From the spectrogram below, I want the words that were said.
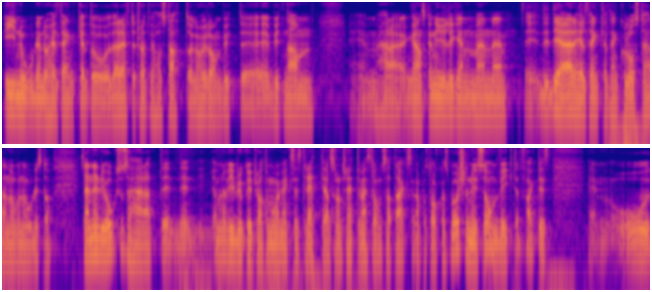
i Norden då helt enkelt. Och därefter tror jag att vi har Statoil, nu har ju de bytt, eh, bytt namn eh, här ganska nyligen. Men det, det, är helt enkelt en koloss det här Novo Nordisk då. Sen är det ju också så här att, eh, jag menar vi brukar ju prata om OMXS30, alltså de 30 mest omsatta aktierna på Stockholmsbörsen, nyss om, viktigt faktiskt. Ehm, och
